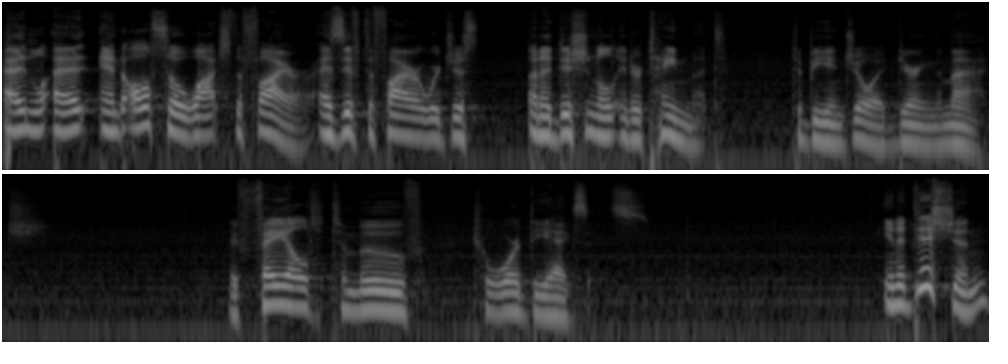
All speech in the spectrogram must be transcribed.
and, uh, and also watch the fire, as if the fire were just an additional entertainment to be enjoyed during the match. They failed to move toward the exits. In addition,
